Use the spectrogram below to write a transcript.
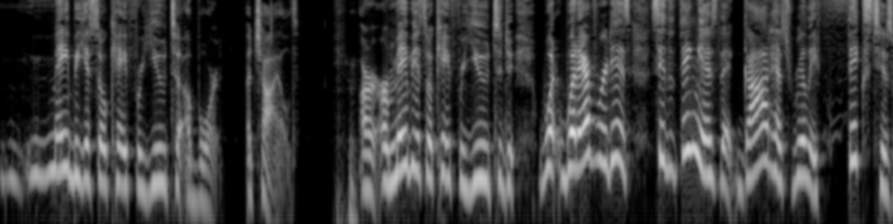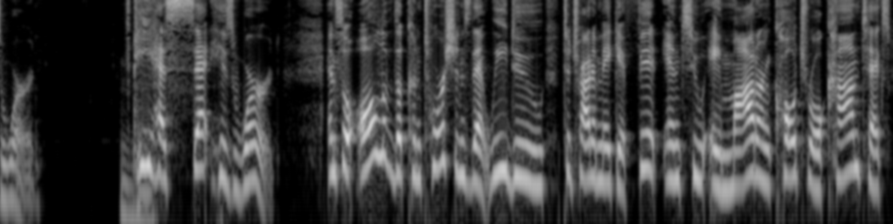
maybe it's okay for you to abort a child. or, or maybe it's okay for you to do what whatever it is. See, the thing is that God has really fixed his word. Mm-hmm. He has set his word. And so all of the contortions that we do to try to make it fit into a modern cultural context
